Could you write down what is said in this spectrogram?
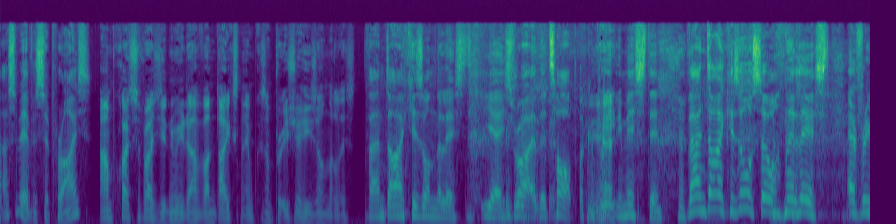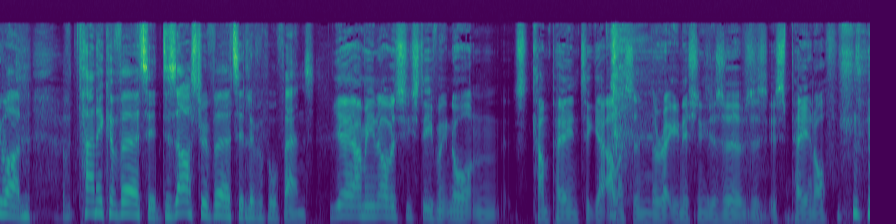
That's a bit of a surprise. I'm quite surprised you didn't read down Van Dijk's name because I'm pretty sure he's on the list. Van Dijk is on the list. Yeah, he's right at the top. I completely missed him. Van Dijk is also on the list. Everyone, panic averted, disaster averted, Liverpool fans. Yeah, I mean, obviously Steve McNaughton's campaign to get Alisson the recognition he deserves is, is paying off.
